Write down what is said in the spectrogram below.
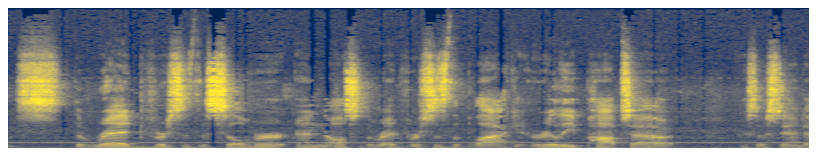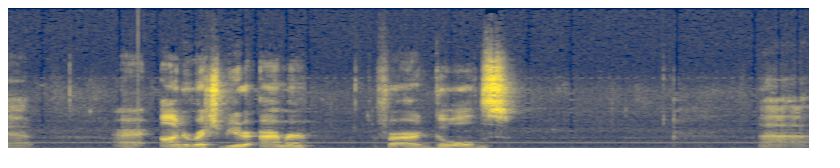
It's the red versus the silver, and also the red versus the black. It really pops out so stand out. Alright, on to Retributor Armor for our golds. Uh,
